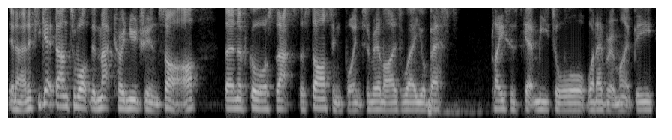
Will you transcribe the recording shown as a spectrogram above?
you know, and if you get down to what the macronutrients are, then of course that's the starting point to realize where your best places to get meat or whatever it might be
